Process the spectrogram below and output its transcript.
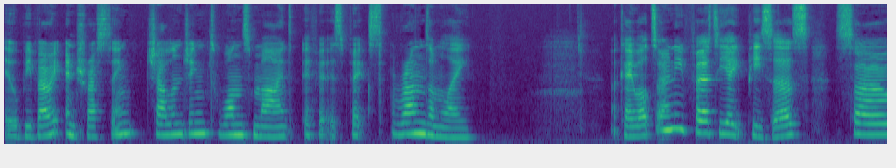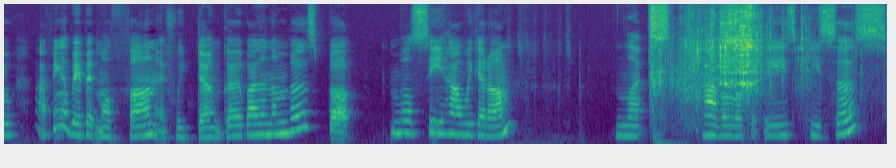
It will be very interesting, challenging to one's mind if it is fixed randomly. Okay, well it's only 38 pieces, so I think it'll be a bit more fun if we don't go by the numbers, but we'll see how we get on. Let's have a look at these pieces.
